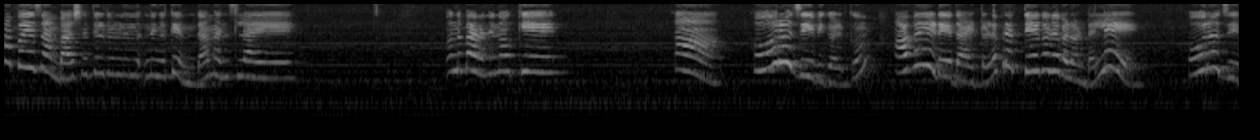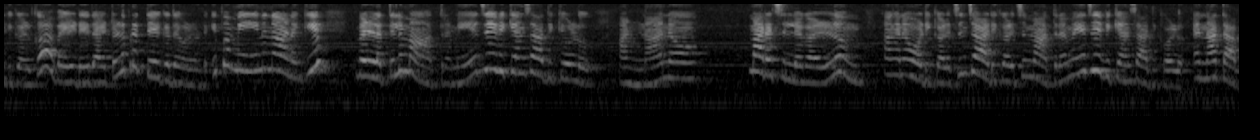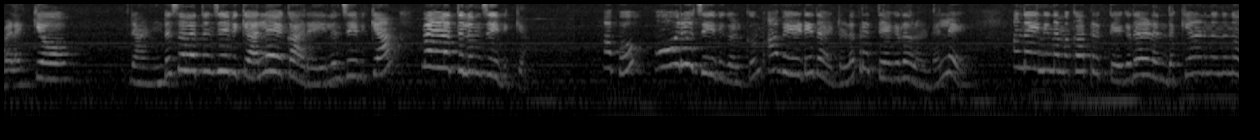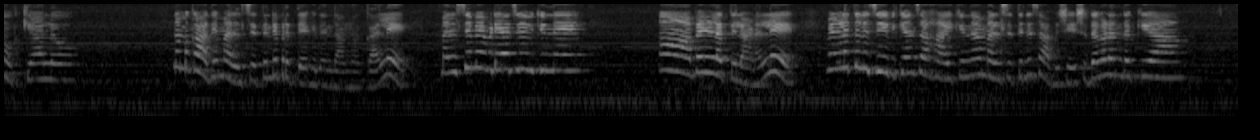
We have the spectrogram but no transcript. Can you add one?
അപ്പൊ ഈ സംഭാഷണത്തിൽ നിന്ന് നിങ്ങൾക്ക് എന്താ മനസ്സിലായേ? ഒന്ന് പറഞ്ഞു നോക്കിയേ. ആ ഓരോ ജീവികൾക്കും അവയുടേതായിട്ടുള്ള പ്രത്യേകതകളുണ്ടല്ലേ? ഓരോ ജീവികൾക്കും അവയുടേതായിട്ടുള്ള പ്രത്യേകതകളുണ്ട്. ഇപ്പൊ മീനിനാണെങ്കിൽ വെള്ളത്തിൽ മാത്രമേ ജീവിക്കാൻ സാധിക്കുള്ളൂ. അണ്ണാനോ മരച്ചില്ലകളിലും അങ്ങനെ ഓടിക്കളിച്ചും ചാടിക്കളിച്ചും മാത്രമേ ജീവിക്കാൻ സാധിക്കുള്ളൂ. എന്നാൽ തവളയ്ക്കോ? രണ്ട് സ്ഥലത്തും ജീവിക്കാം അല്ലേ? കരയിലും ജീവിക്കാം വെള്ളത്തിലും ജീവിക്കാം. അപ്പോൾ ഓരോ ജീവികൾക്കും അവയുടേതായിട്ടുള്ള പ്രത്യേകതകളുണ്ടല്ലേ എന്നാൽ ഇനി നമുക്ക് ആ പ്രത്യേകതകൾ എന്തൊക്കെയാണെന്നൊന്ന് നോക്കിയാലോ. നമുക്ക് ആദ്യം മത്സ്യത്തിന്റെ പ്രത്യേകത എന്താണെന്ന് നോക്കാം അല്ലേ? മത്സ്യം എവിടെയാ ജീവിക്കുന്നേ? ആ വെള്ളത്തിലാണല്ലേ. വെള്ളത്തിൽ ജീവിക്കാൻ സഹായിക്കുന്ന മത്സ്യത്തിന്റെ സവിശേഷതകൾ എന്തൊക്കെയാ?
